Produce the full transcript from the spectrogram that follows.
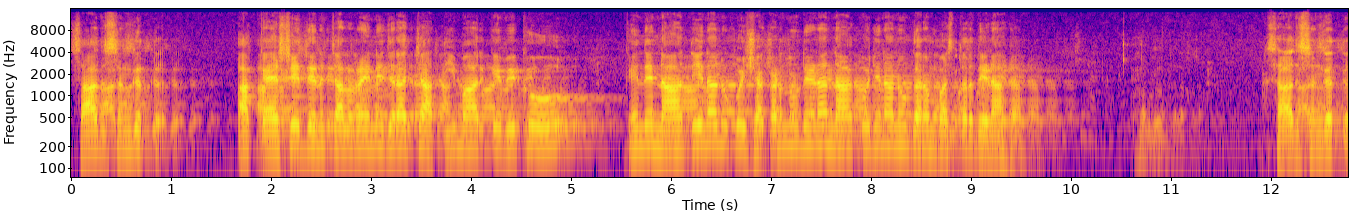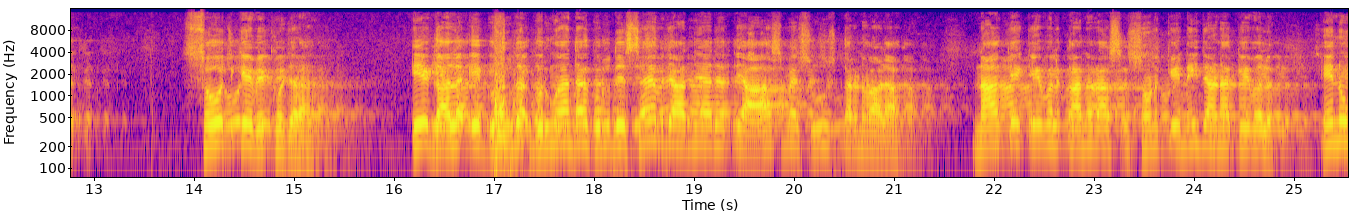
ਸਾਧ ਸੰਗਤ, ਆ ਕੈਸੇ ਦਿਨ ਚੱਲ ਰਹੇ ਨੇ? ਜਰਾ ਝਾਤੀ ਮਾਰ ਕੇ ਵੇਖੋ। ਕਹਿੰਦੇ, ਨਾ ਤੇ ਇਹਨਾਂ ਨੂੰ ਕੋਈ ਛਕਣ ਨੂੰ ਦੇਣਾ, ਨਾ ਕੁਝ ਇਹਨਾਂ ਨੂੰ ਗਰਮ ਵਸਤਰ ਦੇਣਾ ਹੈ। ਸਾਧ ਸੰਗਤ, ਸੋਚ ਕੇ ਵੇਖੋ ਜਰਾ। ਇਹ ਗੱਲ ਇਹ ਗੁਰੂ ਦਾ, ਗੁਰੂਆਂ ਦਾ, ਗੁਰੂ ਦੇ ਸਹਿਬਜ਼ਾਦਿਆਂ ਦਾ ਇਤਿਹਾਸ ਮਹਿਸੂਸ ਕਰਨ ਵਾਲਾ। ਨਾ ਕਿ ਕੇਵਲ ਕੰਨ ਰਸ ਸੁਣ ਕੇ ਨਹੀਂ ਜਾਣਾ, ਕੇਵਲ ਇਹਨੂੰ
